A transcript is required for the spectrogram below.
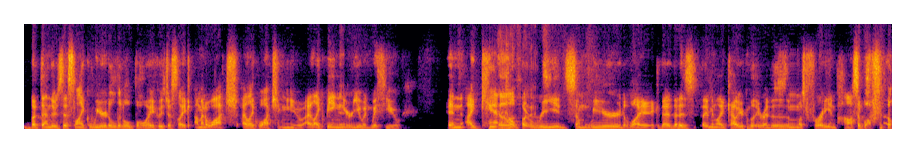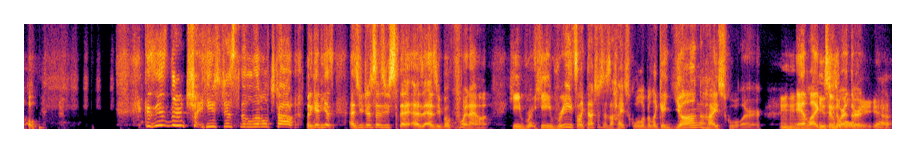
but then there's this like weird little boy who's just like i'm gonna watch. I like watching you. I like being Yeah. near you and with you. And i can't help but read some weird like that that is i mean like kyle you're completely right. This is the most freudian possible film because he's their ch- he's just the little child. But again he has as you just as you said as as you both point out he he reads like not just as a high schooler but like a young high schooler. Mm-hmm. And like he's, to he's where they're yeah.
